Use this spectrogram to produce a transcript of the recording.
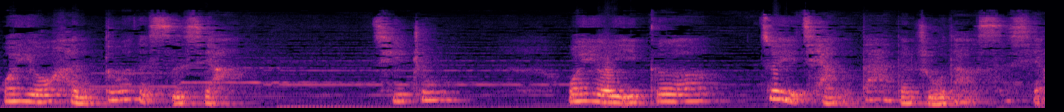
我有很多的思想。其中，我有一个最强大的主导思想。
